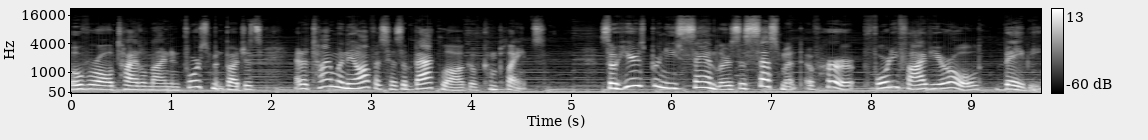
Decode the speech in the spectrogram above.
overall Title IX enforcement budgets at a time when the office has a backlog of complaints. So here's Bernice Sandler's assessment of her 45 year old baby.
